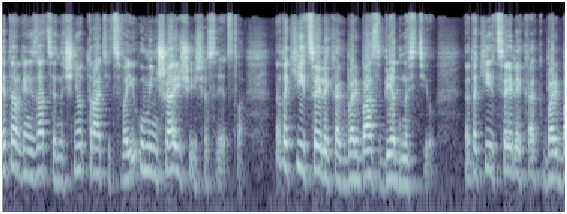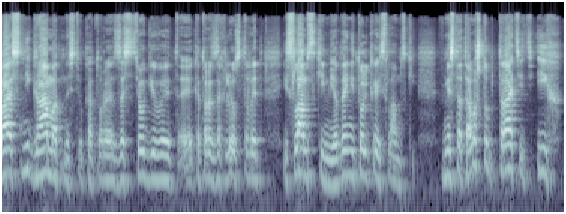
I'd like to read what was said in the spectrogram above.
эта организация начнет тратить свои уменьшающиеся средства на такие цели, как борьба с бедностью, такие цели, как борьба с неграмотностью, которая застегивает, э, которая захлестывает исламский мир, да не только исламский. Вместо того, чтобы тратить их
